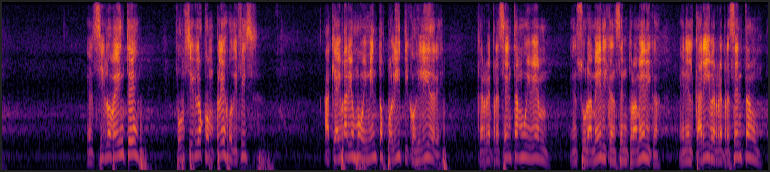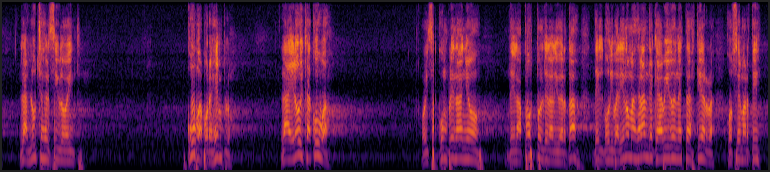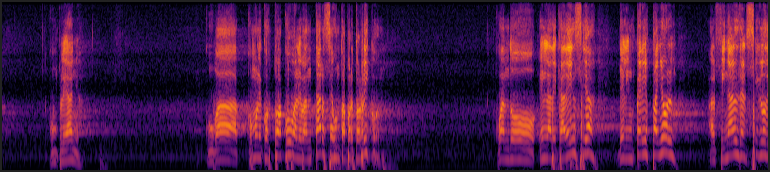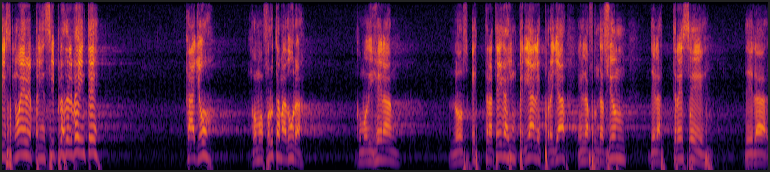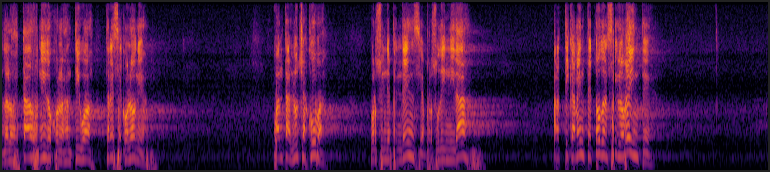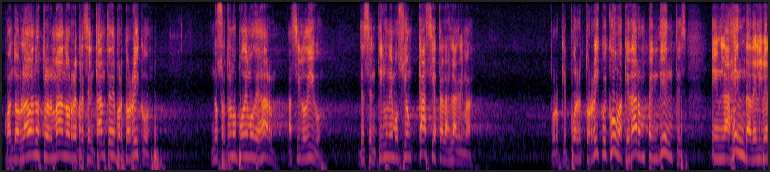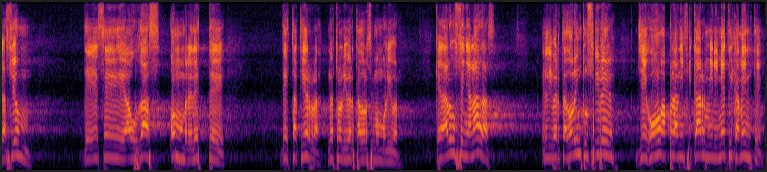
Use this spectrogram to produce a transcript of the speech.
El siglo XX fue un siglo complejo, difícil. Aquí hay varios movimientos políticos y líderes que representan muy bien en Sudamérica, en Centroamérica, en el Caribe, representan las luchas del siglo XX. Cuba, por ejemplo, la heroica Cuba. Hoy se cumplen años del apóstol de la libertad, del bolivariano más grande que ha habido en estas tierras, José Martí. Cumpleaños. Cuba, ¿cómo le costó a Cuba levantarse junto a Puerto Rico? Cuando en la decadencia del imperio español, al final del siglo XIX, principios del XX, cayó como fruta madura, como dijeran los estrategas imperiales por allá en la fundación de las 13 de, de los Estados Unidos con las antiguas 13 colonias. ¿Cuántas luchas Cuba por su independencia, por su dignidad? Prácticamente todo el siglo XX. Cuando hablaba nuestro hermano representante de Puerto Rico, nosotros no podemos dejar, así lo digo, de sentir una emoción casi hasta las lágrimas. Porque Puerto Rico y Cuba quedaron pendientes en la agenda de liberación de ese audaz hombre de, este, de esta tierra, nuestro libertador Simón Bolívar. Quedaron señaladas. El libertador inclusive llegó a planificar milimétricamente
